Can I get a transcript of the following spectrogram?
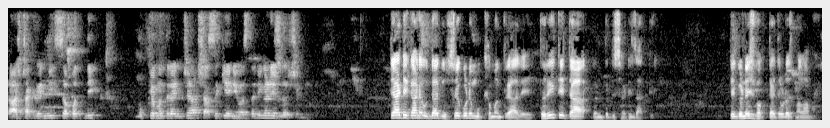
राज ठाकरेंनी सपत्नीक मुख्यमंत्र्यांच्या शासकीय निवासस्थानी गणेश दर्शन घेतलं. त्या ठिकाणी उद्या दुसरे कोणी मुख्यमंत्री आले तरी ते त्या गणपतीसाठी जातील. ते गणेश भक्त आहेत एवढंच मला माहिती.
